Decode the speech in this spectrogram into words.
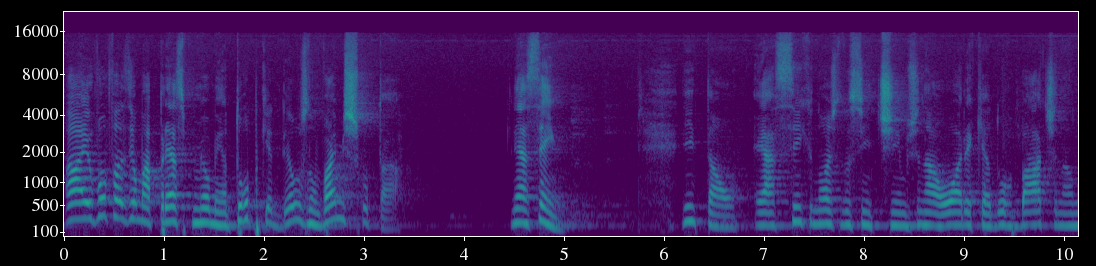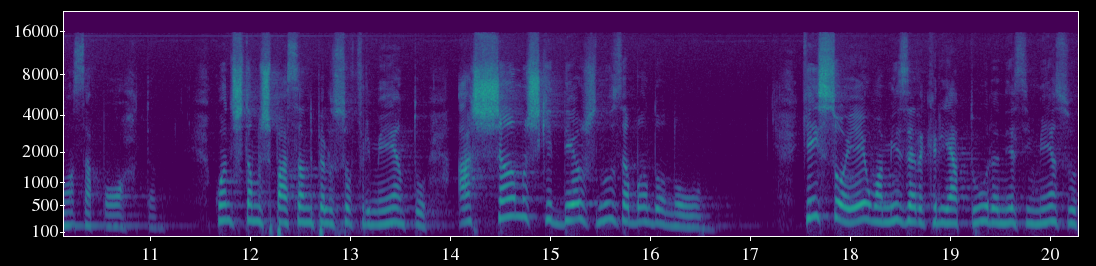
Ah, eu vou fazer uma prece para o meu mentor, porque Deus não vai me escutar. Não é assim? Então, é assim que nós nos sentimos na hora que a dor bate na nossa porta. Quando estamos passando pelo sofrimento, achamos que Deus nos abandonou. Quem sou eu, uma mísera criatura nesse imenso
